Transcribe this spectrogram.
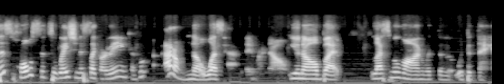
this whole situation is like, are they in cahoots? I don't know what's happening right now, you know, but let's move on with the with the thing.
